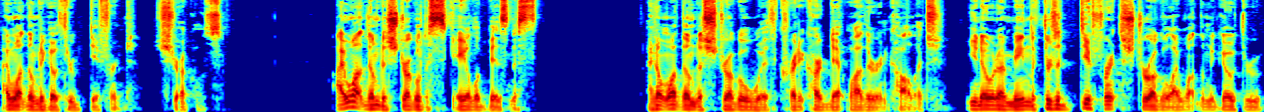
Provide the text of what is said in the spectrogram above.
I want them to go through different struggles. I want them to struggle to scale a business. I don't want them to struggle with credit card debt while they're in college. You know what I mean? Like there's a different struggle I want them to go through.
